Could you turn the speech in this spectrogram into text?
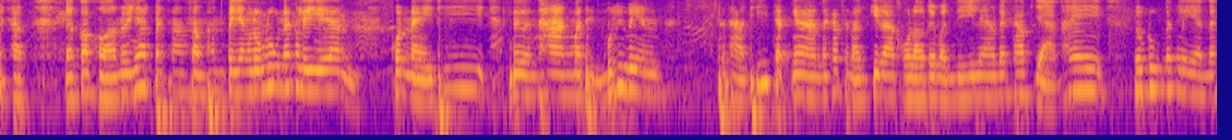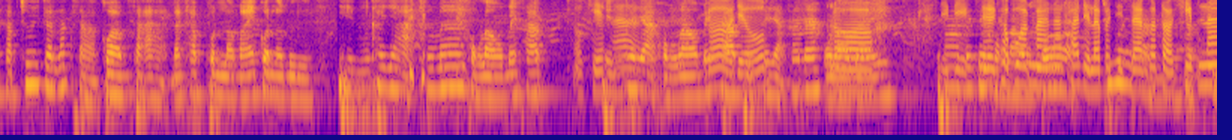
นะครับ แล้วก็ขออนุญาตประชาสัมพันธ์ไปยังลูกๆนักเรียน คนไหนที่เดินทางมาถึงบริเวณสถานที่จัดงานนะครับสนามกีฬาของเราในวันนี้แล้วนะครับ อยากให้ลูกๆนักเรียนนะครับ ช่วยกันรักษาความสะอาดนะครับคนละไม้คนละมือ เห็นขยะข้างหน้าของเราไหมครับ โอเคเห็นค่ะ ขยะของเราไหมครับก็เดี๋ยว ห็นขยะข้างหน้าของเราไหม เด็กๆเดินขบวนมานะคะ เดี๋ยวเราไปติดตามกันต่อคลิปหน้า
